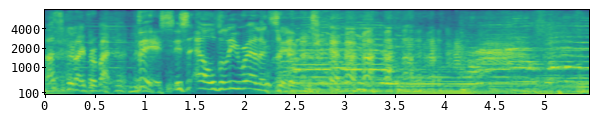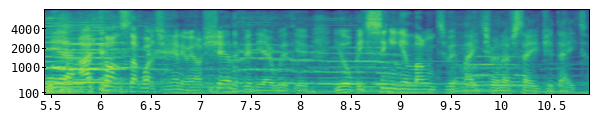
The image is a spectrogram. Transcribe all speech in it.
That's a good name for a band. This is Elderly Relative. Yeah, I can't stop watching anyway. I'll share the video with you. You'll be singing along to it later, and I've saved your data.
